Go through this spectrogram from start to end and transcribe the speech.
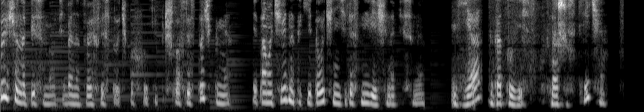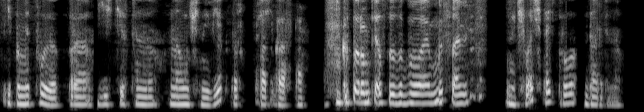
Что еще написано у тебя на твоих листочках? Вот ты пришла с листочками, и там, очевидно, какие-то очень интересные вещи написаны. Я, готовясь к нашей встрече и пометуя про, естественно, научный вектор Спасибо. подкаста, о котором часто забываем мы сами. начала читать про Дарвина.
